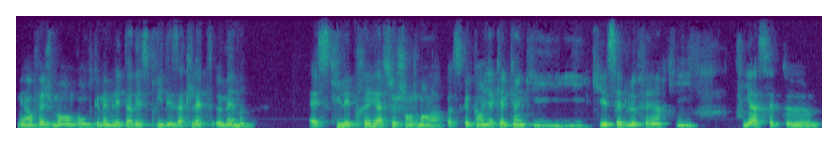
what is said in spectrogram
Mais en fait, je me rends compte que même l'état d'esprit des athlètes eux-mêmes, est-ce qu'il est prêt à ce changement-là? Parce que quand il y a quelqu'un qui, qui, essaie de le faire, qui, qui a cette euh,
